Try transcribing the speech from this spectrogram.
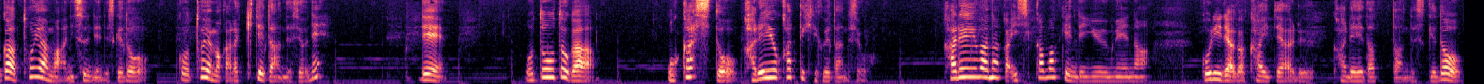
が富山に住んでるんですけどこう富山から来てたんですよね。で弟がお菓子とカレーを買ってきてくれたんですよ。カレーはなんか石川県で有名なゴリラが書いてあるカレーだったんですけど、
